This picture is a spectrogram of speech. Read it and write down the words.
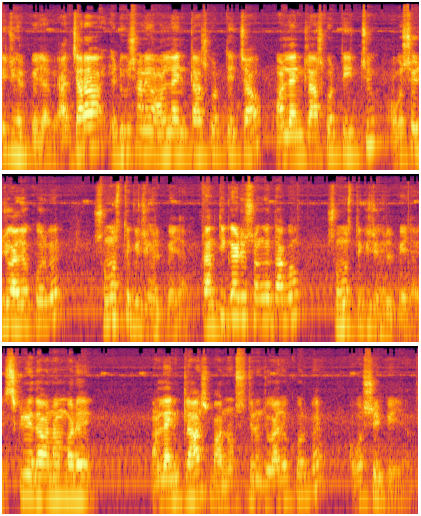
কিছু হেল্প পেয়ে যাবে। আর যারা এডুকেশনে অনলাইন ক্লাস করতে চাও অনলাইন ক্লাস করতে ইচ্ছুক, অবশ্যই যোগাযোগ করবে, সমস্ত কিছু হেল্প পেয়ে যাবে। প্রান্তিক গাইডের সঙ্গে থাকো, সমস্ত কিছু হেল্প পেয়ে যাবে। স্ক্রিনে দেওয়া নাম্বারে অনলাইন ক্লাস বা নোটসের জন্য যোগাযোগ করবে, অবশ্যই পেয়ে যাবে।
